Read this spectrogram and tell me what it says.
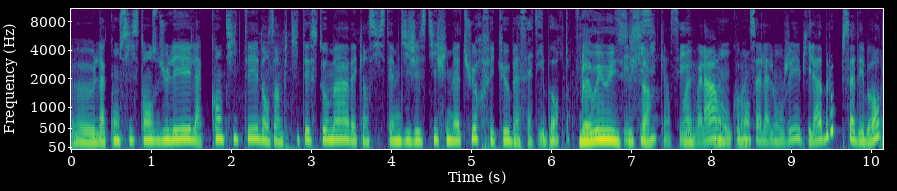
euh, la consistance du lait, la quantité dans un petit estomac avec un système digestif immature fait que bah, ça déborde. Bah oui, oui, c'est ça. Hein, c'est voilà, on commence à l'allonger et puis là, bloup, ça déborde.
